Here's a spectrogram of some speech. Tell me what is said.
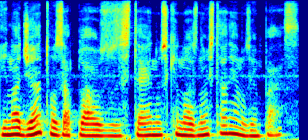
E não adianta os aplausos externos que nós não estaremos em paz.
